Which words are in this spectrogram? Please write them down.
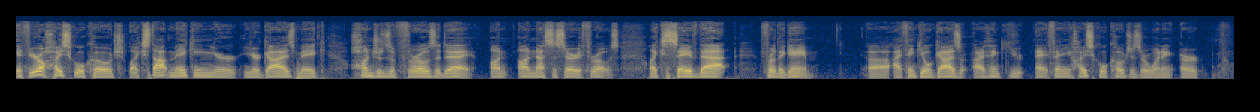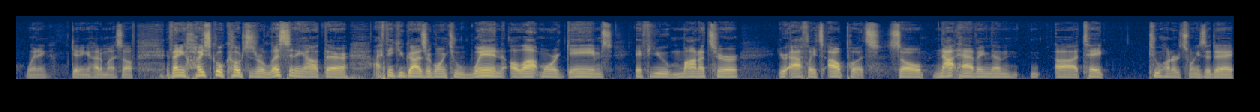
if you're a high school coach, like stop making your your guys make hundreds of throws a day on unnecessary throws. Like save that for the game. Uh, I think you'll guys. I think you. If any high school coaches are winning or winning, getting ahead of myself. If any high school coaches are listening out there, I think you guys are going to win a lot more games if you monitor your athletes' outputs. So not having them uh, take 200 swings a day,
